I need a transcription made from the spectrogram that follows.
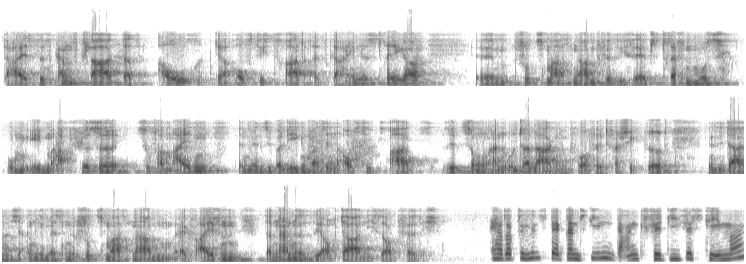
da ist es ganz klar, dass auch der Aufsichtsrat als Geheimnisträger ähm, Schutzmaßnahmen für sich selbst treffen muss, um eben Abflüsse zu vermeiden. Denn wenn Sie überlegen, was in Aufsichtsratssitzungen an Unterlagen im Vorfeld verschickt wird, wenn Sie da nicht angemessene Schutzmaßnahmen ergreifen, dann handeln Sie auch da nicht sorgfältig. Herr Dr. Hülsberg, dann vielen Dank für dieses Thema.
